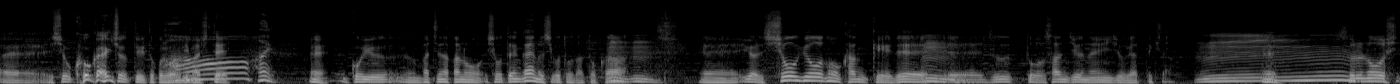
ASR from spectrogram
えー商工会議所というところがおりましてはいえーこういう街中の商店街の仕事だとか、うんうん。えーいわゆる商業の関係で、うん。えーずっと30年以上やってきた、うーん。それのし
